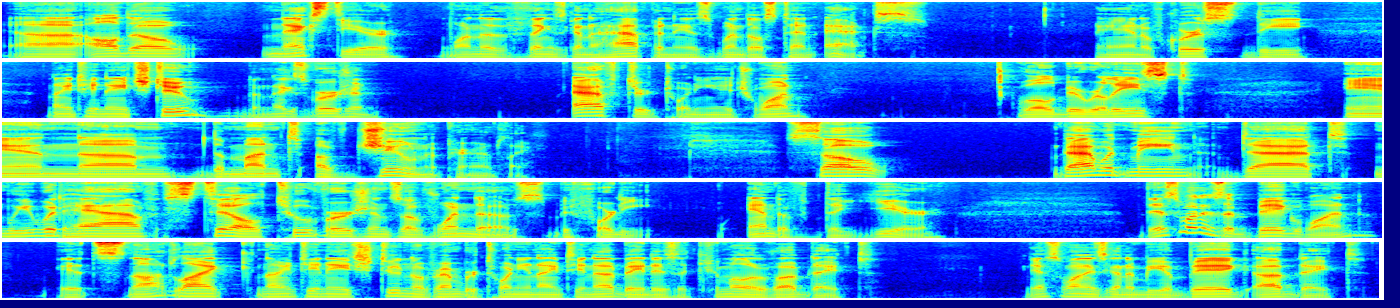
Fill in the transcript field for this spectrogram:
Uh, although next year, one of the things going to happen is Windows 10X. And of course, the 19H2, the next version after 20H1, will be released in um, the month of June, apparently. So that would mean that we would have still two versions of Windows before the end of the year. This one is a big one. It's not like 19H2 November 2019 update is a cumulative update. This one is going to be a big update.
